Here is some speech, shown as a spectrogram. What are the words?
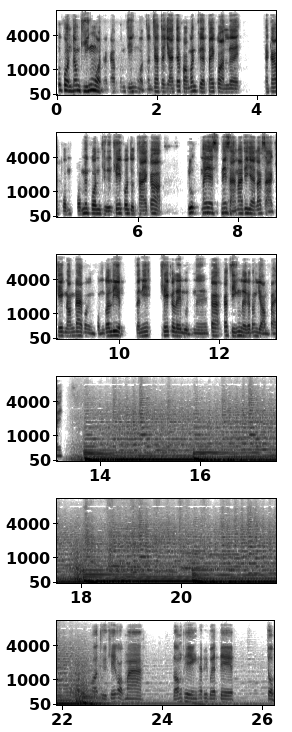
ทุกคนต้องทิ้งหมดนะครับต้องทิ้งหมดสัญชาตญาณเจ้าของวันเกิดไปก่อนเลยนะครับ ผมผมเป็นคนถือเค้กคนสุดท้ายก็รู้ไม่ไม่สามารถที่จะรักษาเค้กน้องได้เพราะผมก็รีบตอนนี้เค้กก็เลยหลุดมือก็ก็ทิ้งเลยก็ต้องยอมไปพอถือเค้กออกมาร้องเพลง Happy Birthday จบ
